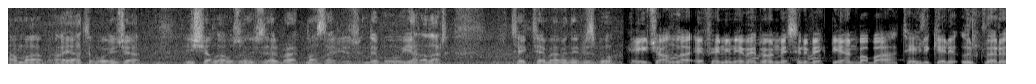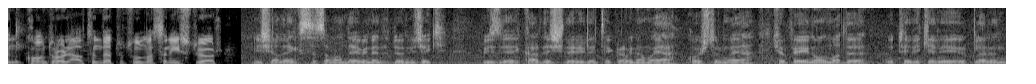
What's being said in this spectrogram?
Ama hayatı boyunca inşallah uzun izler bırakmazlar yüzünde bu yaralar. Tek temennimiz bu. Heyecanla Efe'nin eve dönmesini bekleyen baba, tehlikeli ırkların kontrol altında tutulmasını istiyor. İnşallah en kısa zamanda evine de dönecek. Biz de kardeşleriyle tekrar oynamaya, koşturmaya, köpeğin olmadığı, bu tehlikeli ırkların,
